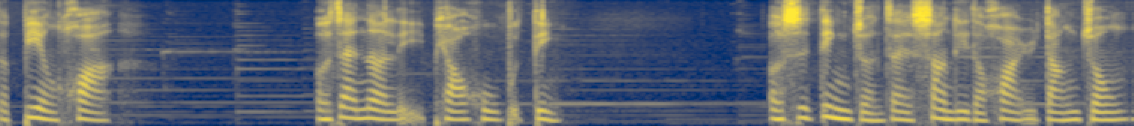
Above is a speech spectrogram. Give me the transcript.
的变化，而在那里飘忽不定，而是定准在上帝的话语当中，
